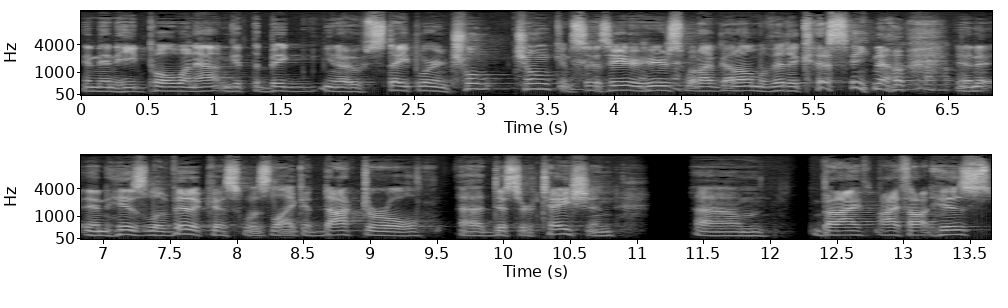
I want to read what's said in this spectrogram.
and then he'd pull one out and get the big, you know, stapler and chunk, chunk, and says, Here, here's what I've got on Leviticus, you know. And, and his Leviticus was like a doctoral uh, dissertation. Um, but I, I thought his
